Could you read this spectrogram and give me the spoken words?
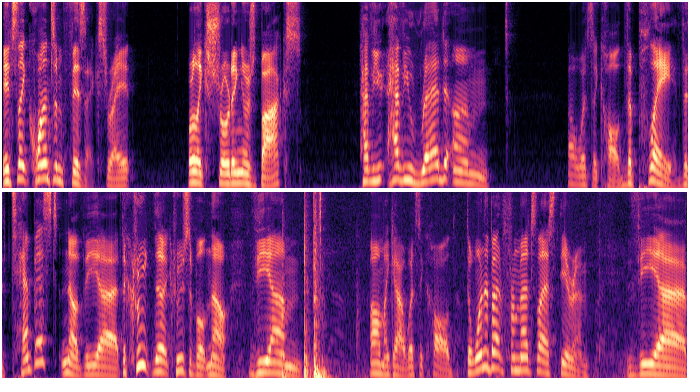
It's like quantum physics, right? Or like Schrodinger's box. Have you have you read um oh what's it called? The play, The Tempest? No, the uh the cru- the Crucible, no. The um oh my god, what's it called? The one about Fermat's last theorem. The uh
